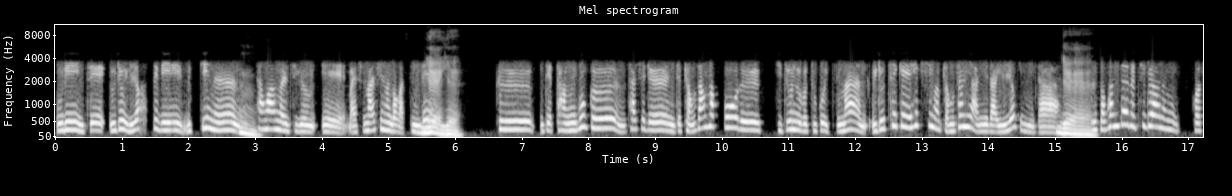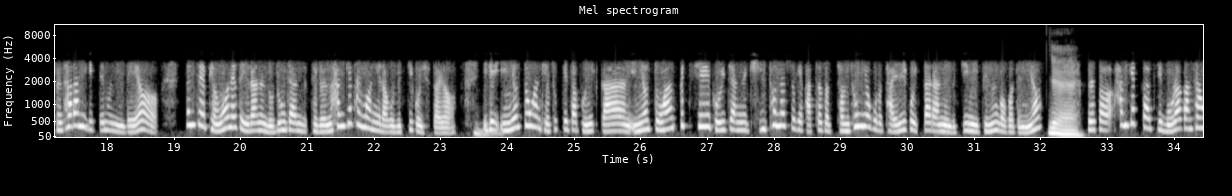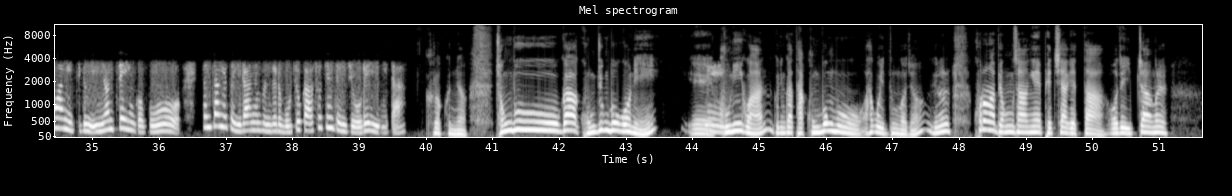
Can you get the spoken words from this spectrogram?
우리 이제 의료 인력들이 느끼는 음. 상황을 지금 예 말씀하시는 것 같은데 예, 예. 그 이제 당국은 사실은 이제 병상 확보를 기준으로 두고 있지만 의료 체계의 핵심은 병상이 아니라 인력입니다. 예. 그래서 환자를 치료하는 것은 사람이기 때문인데요. 현재 병원에서 일하는 노동자들은 한계 상황이라고 느끼고 있어요. 이게 2년 동안 계속되다 보니까 2년 동안 끝이 보이지 않는 긴 터널 속에 갇혀서 전속력으로 달리고 있다라는 느낌이 드는 거거든요. 예. 그래서 한계까지 몰아간 상황이 지금 2년째인 거고 현장에서 일하는 분들은 모두가 소진된 지 오래입니다. 그렇군요. 정부가 공중보건이 예, 네. 군의관 그러니까 다 군복무 하고 있는 거죠. 이걸 코로나 병상에 배치하겠다. 어제 입장을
